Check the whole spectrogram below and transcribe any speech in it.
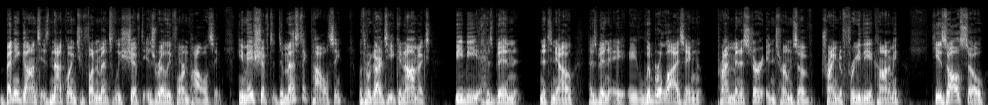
Benny Gantz is not going to fundamentally shift Israeli foreign policy. He may shift domestic policy with regard to economics. Bibi has been, Netanyahu has been a, a liberalizing prime minister in terms of trying to free the economy. He has also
